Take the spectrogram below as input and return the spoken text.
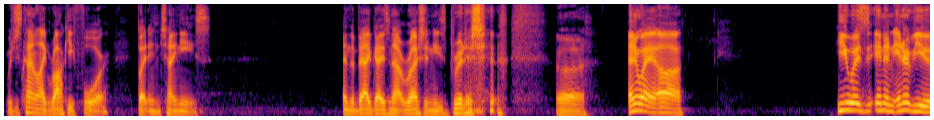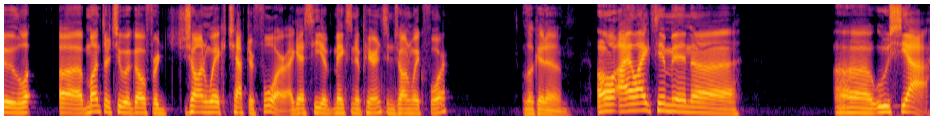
which is kind of like Rocky 4, but in Chinese. And the bad guy's not Russian, he's British. uh, anyway, uh, he was in an interview a month or two ago for John Wick Chapter 4. I guess he makes an appearance in John Wick 4. Look at him. Oh, I liked him in uh, uh, Wuxia.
